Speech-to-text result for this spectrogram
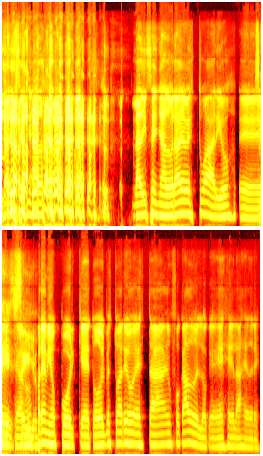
La diseñadora, la diseñadora de vestuario eh, Sí, se ganó yo. premios porque todo el vestuario está enfocado en lo que es el ajedrez.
